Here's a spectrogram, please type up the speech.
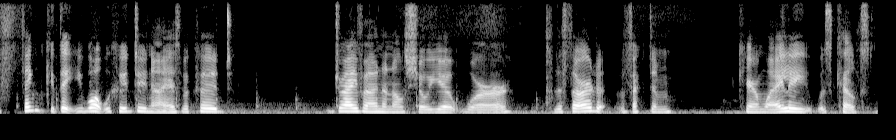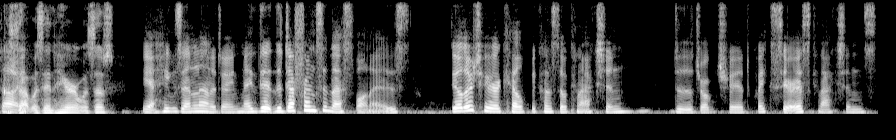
think that you, what we could do now is we could drive on and I'll show you where the third victim, Kieran Wylie, was killed. Because that was in here, was it? Yeah, he was in Lenadoon. Now, the, the difference in this one is the other two are killed because of connection to the drug trade, quite serious connections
